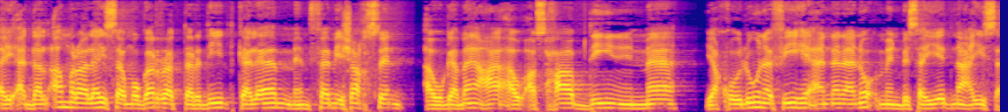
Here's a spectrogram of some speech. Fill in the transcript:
أي أن الأمر ليس مجرد ترديد كلام من فم شخص أو جماعة أو أصحاب دين ما يقولون فيه أننا نؤمن بسيدنا عيسى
